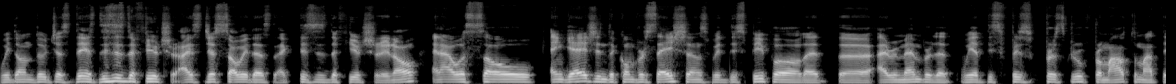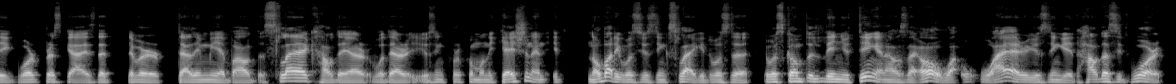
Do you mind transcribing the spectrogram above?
we don't do just this? This is the future. I just saw it as like this is the future you know? And I was so engaged in the conversations with these people that uh, I remember that we had this first, first group from Automattic WordPress guys that they were telling me about the Slack how they are what they are using for communication. And it nobody was using Slack. It was a it was completely new thing, and I was like, oh, wh- why are you using it? How does it work?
